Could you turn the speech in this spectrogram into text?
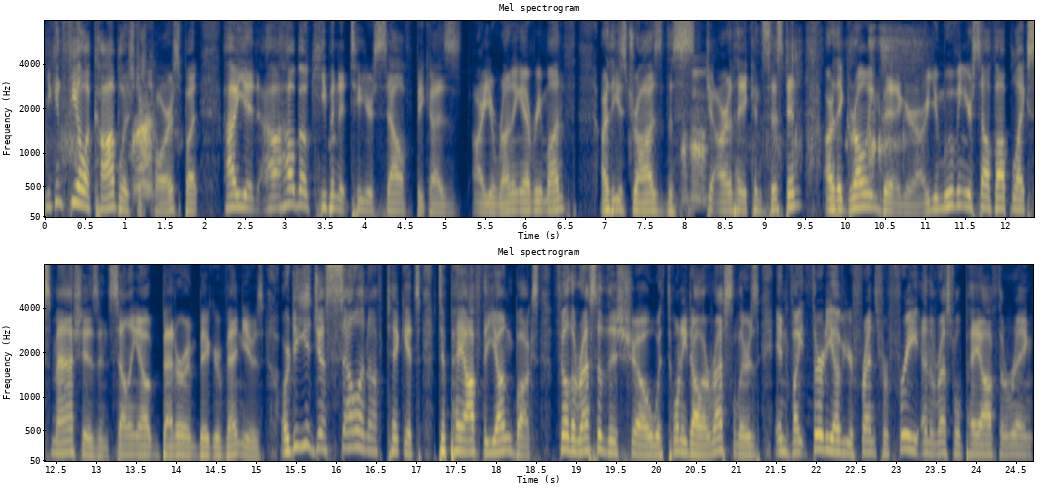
You can feel accomplished of course but how you how, how about keeping it to yourself? Because are you running every month? Are these draws the s are they consistent? Are they growing bigger? Are you moving yourself up like smashes and selling out better and bigger venues? Or do you just sell enough tickets to pay off the young bucks fill the rest of this show with $20 wrestlers invite 30 of your friends for free and the rest will pay off the ring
